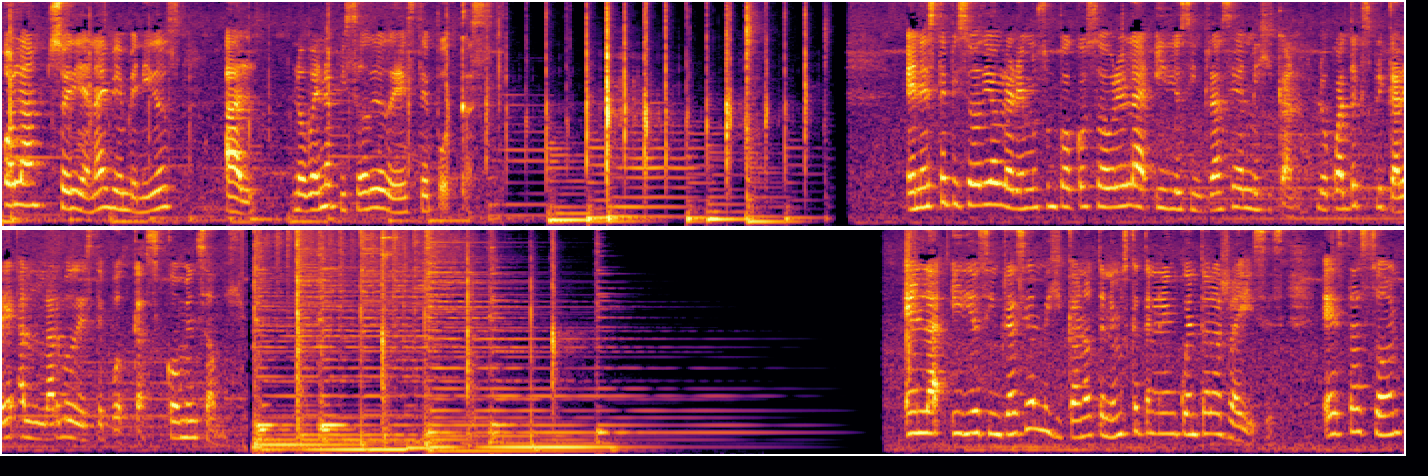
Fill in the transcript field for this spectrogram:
Hola, soy Diana y bienvenidos al noveno episodio de este podcast. En este episodio hablaremos un poco sobre la idiosincrasia del mexicano, lo cual te explicaré a lo largo de este podcast. Comenzamos. En la idiosincrasia del mexicano tenemos que tener en cuenta las raíces. Estas son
